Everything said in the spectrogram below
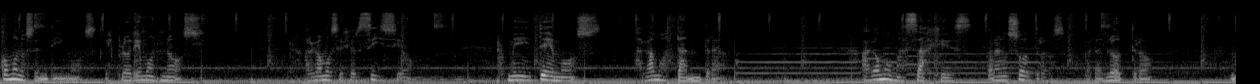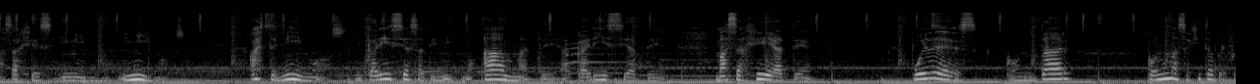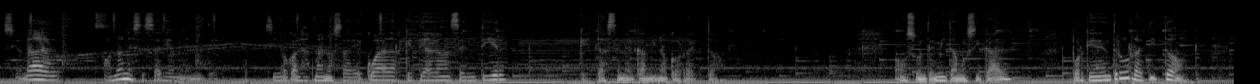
cómo nos sentimos. Explorémonos. Hagamos ejercicio. Meditemos. Hagamos tantra. Hagamos masajes para nosotros, para el otro. Masajes y mimos. Y mimos. Hazte mimos y caricias a ti mismo. Ámate, acaríciate, masajéate. Puedes contar con un masajista profesional o no necesariamente, sino con las manos adecuadas que te hagan sentir que estás en el camino correcto. Vamos a un temita musical, porque dentro de un ratito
